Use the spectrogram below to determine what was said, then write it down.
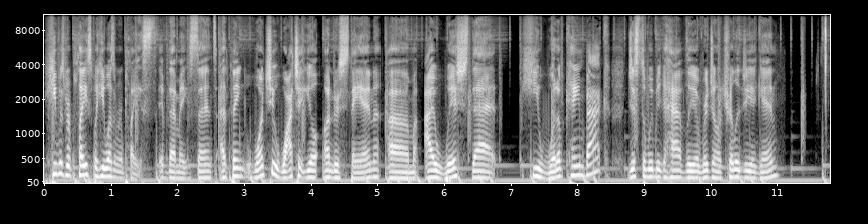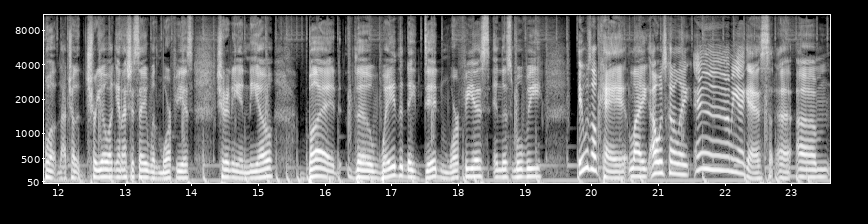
he was replaced, but he wasn't replaced, if that makes sense. I think once you watch it, you'll understand. Um, I wish that he would have came back just so we could have the original trilogy again. Well, not tri- trio again, I should say, with Morpheus, Trinity, and Neo. But the way that they did Morpheus in this movie it was okay. Like I was kind of like, eh, I mean, I guess, uh, um,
